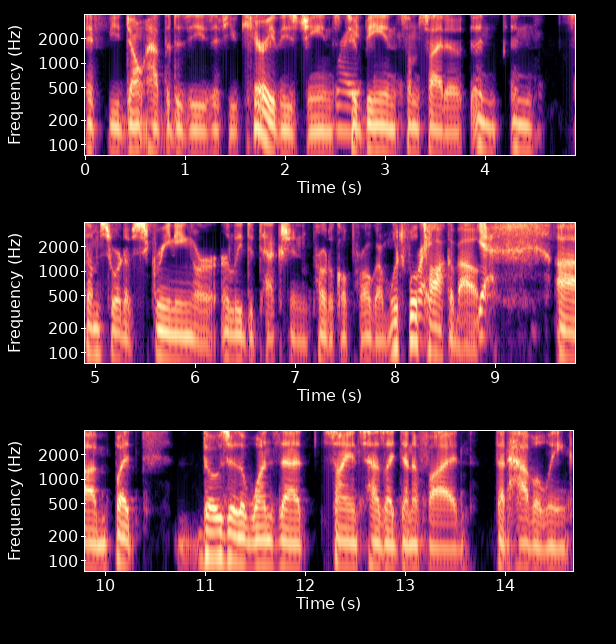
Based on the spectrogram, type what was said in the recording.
if you don't have the disease, if you carry these genes to be in some side of in, in some sort of screening or early detection protocol program, which we'll Right. talk about. Yes. Um, but those are the ones that science has identified that have a link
